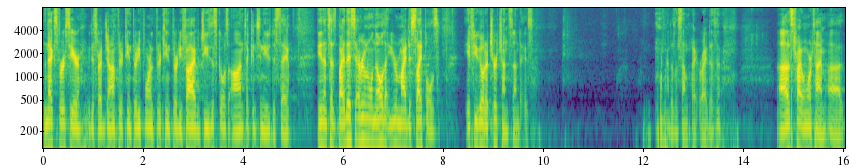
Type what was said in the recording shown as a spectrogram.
The next verse here, we just read John 13, 34 and 13, 35. Jesus goes on to continue to say, He then says, By this, everyone will know that you are my disciples if you go to church on Sundays. That doesn't sound quite right, does it? Uh, let's try it one more time. Uh,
